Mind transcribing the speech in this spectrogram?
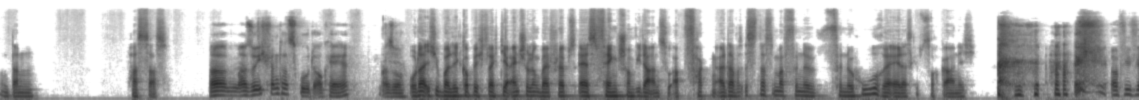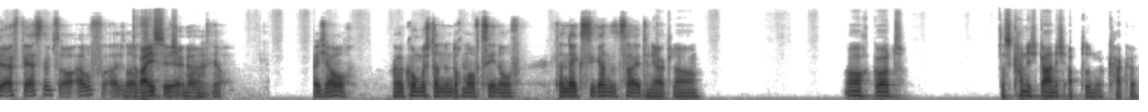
und dann passt das. ähm, also ich finde das gut, okay. Also, Oder ich überlege, ob ich vielleicht die Einstellung bei Fraps, äh, es fängt schon wieder an zu abfacken. Alter, was ist denn das immer für eine, für eine Hure, ey? Das gibt's doch gar nicht. auf wie viel FPS nimmst du au- auf? Also auf wie 30 viel, immer. Äh, ja. Ich auch. Komisch, dann nimm doch mal auf 10 auf. Dann leckst die ganze Zeit. Ja, klar. Ach Gott. Das kann ich gar nicht ab, so eine Kacke.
